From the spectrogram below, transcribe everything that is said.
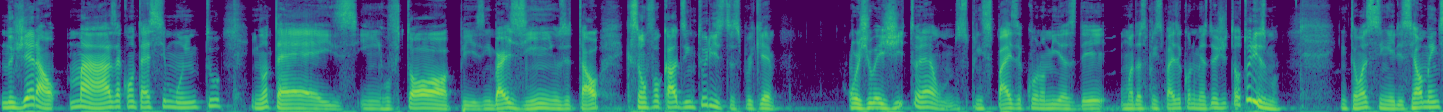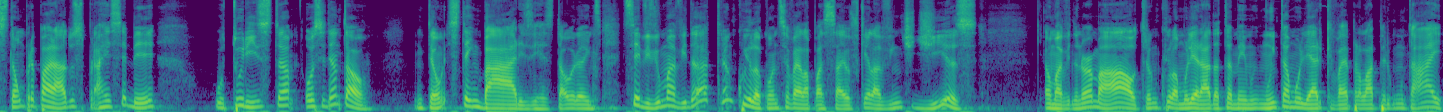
no geral, mas acontece muito em hotéis, em rooftops, em barzinhos e tal, que são focados em turistas, porque hoje o Egito, né, um dos principais economias de, uma das principais economias do Egito é o turismo. Então, assim, eles realmente estão preparados para receber o turista ocidental. Então, eles têm bares e restaurantes. Você vive uma vida tranquila quando você vai lá passar. Eu fiquei lá 20 dias. É uma vida normal, tranquila. A mulherada também, mu- muita mulher que vai pra lá pergunta: ai,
